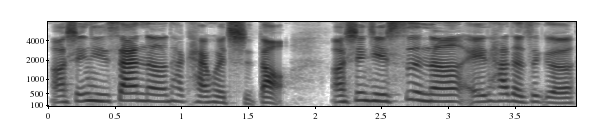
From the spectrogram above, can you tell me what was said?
然后星期三呢，她开会迟到。啊，星期四呢，哎，他的这个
